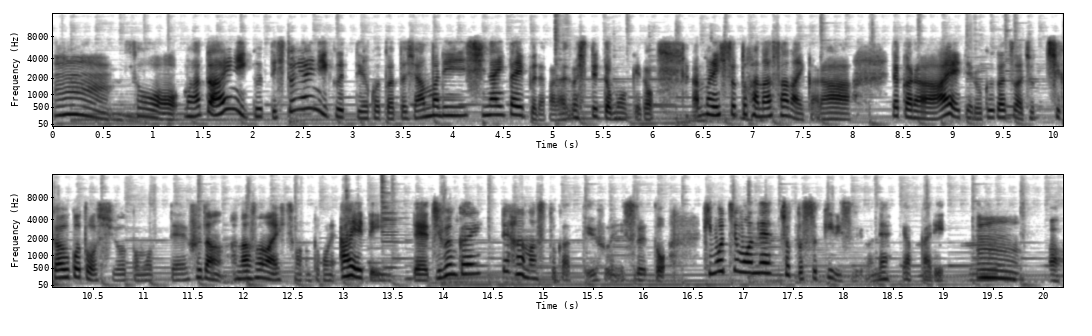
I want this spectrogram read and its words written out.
うん、うんそう。まあ、あと会いに行くって、人に会いに行くっていうこと私あんまりしないタイプだから、まあ知ってると思うけど、あんまり人と話さないから、だから、あえて6月はちょっと違うことをしようと思って、普段話さない人のところにあえて行って、自分から行って話すとかっていう風にすると、気持ちもね、ちょっとスッキリするよね、やっぱり。うん。あ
